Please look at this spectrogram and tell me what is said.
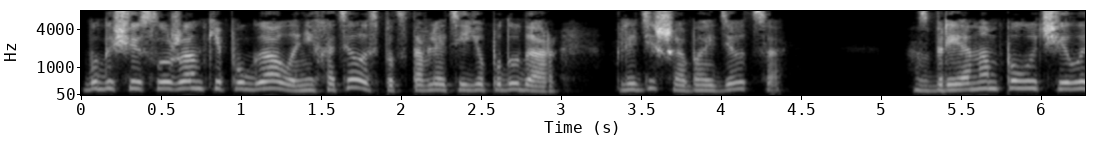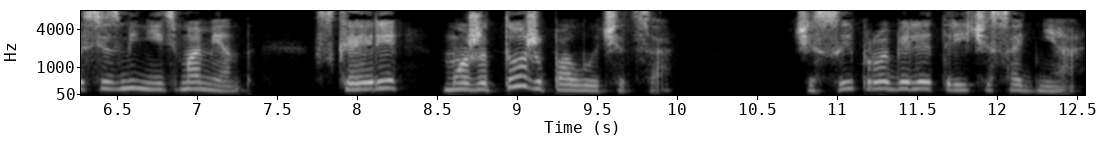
будущей служанке пугало, не хотелось подставлять ее под удар. Глядишь, и обойдется. С Брианом получилось изменить момент. С Кэрри, может, тоже получится. Часы пробили три часа дня.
